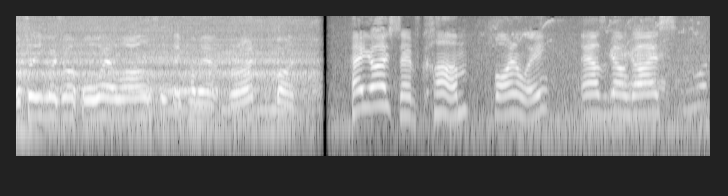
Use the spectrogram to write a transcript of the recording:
I'll turn you guys off. I'll wait a while and see if they come out. Alright, bye. Hey guys, they've come finally. How's it going, guys? Look,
